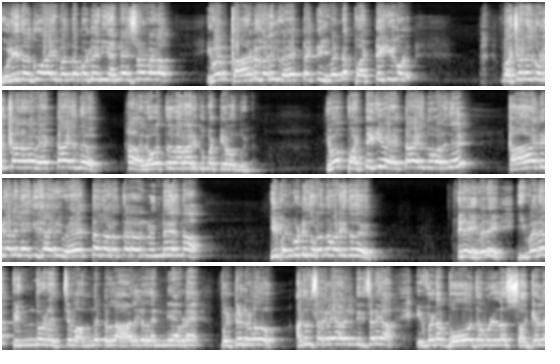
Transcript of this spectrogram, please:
പുലിനഖുമായി ബന്ധപ്പെട്ട് ഇനി അന്വേഷണം വേണം. ഇവൻ കാടുകളിൽ വേട്ടക്ക് ഇവന്റെ പട്ടിക്ക് കൊടു ഭക്ഷണം കൊടുക്കാനാണ് വേട്ട എന്ന്. ആ ലോകത്ത് വേറെ ആർക്കും പട്ടികളൊന്നുമില്ല. ഇവൻ പട്ടിക്ക് വേട്ട എന്ന് പറഞ്ഞ് കാടുകളിലേക്ക് കയറി വേട്ട നടത്താറുണ്ട് എന്നാ. ഈ പെൺകുട്ടി തുറന്നു പറയുന്നത്. പിന്നെ ഇവന് ഇവനെ പിന്തുണച്ച് വന്നിട്ടുള്ള ആളുകൾ തന്നെ അവിടെ പെട്ടിട്ടുള്ളതോ. അതും സകല ആളും തിരിച്ചറിയാം. ഇവിടെ ബോധമുള്ള സകല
